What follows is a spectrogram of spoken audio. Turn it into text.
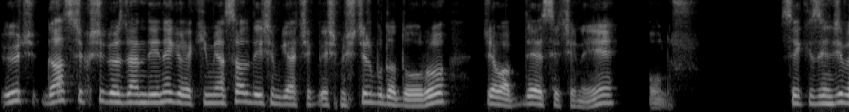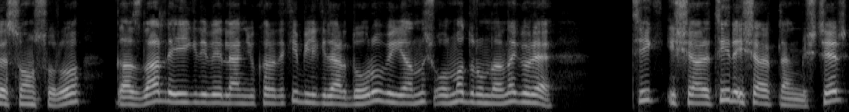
3. Gaz çıkışı gözlendiğine göre kimyasal değişim gerçekleşmiştir. Bu da doğru. Cevap D seçeneği olur. 8. ve son soru. Gazlarla ilgili verilen yukarıdaki bilgiler doğru ve yanlış olma durumlarına göre tik işaretiyle işaretlenmiştir.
